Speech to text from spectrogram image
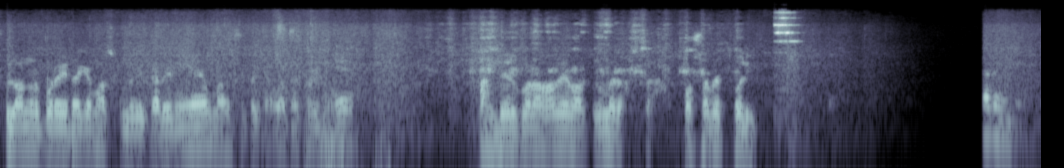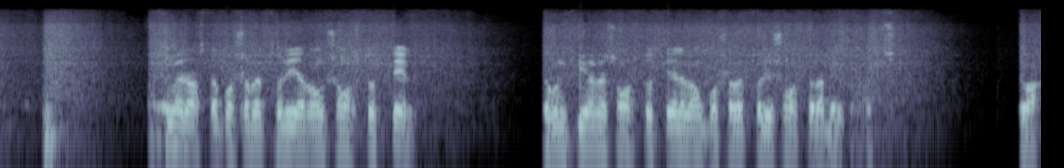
ঝুলানোর পরে এটাকে থেকে কাটে নিয়ে, মাংসটাকে আলাদা করে নিয়ে বের করা হবে, বাথরুমের রাস্তা প্রসাবের থলি। বাথরুমের রাস্তা, প্রসাবের থলি এবং সমস্ত তেল। দেখুন কীভাবে সমস্ত তেল এবং প্রসাবের থলি সমস্তটা বের করা হচ্ছে। এবার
